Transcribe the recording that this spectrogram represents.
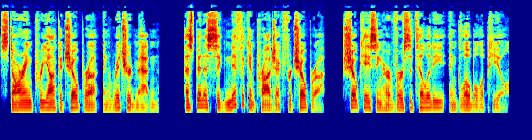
starring Priyanka Chopra and Richard Madden, has been a significant project for Chopra, showcasing her versatility and global appeal.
